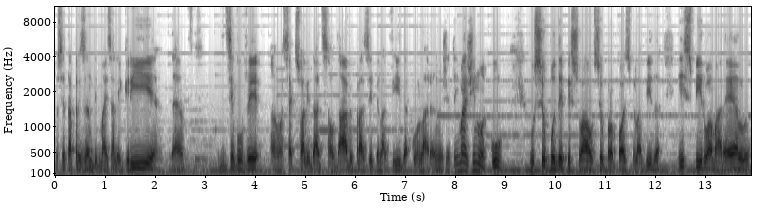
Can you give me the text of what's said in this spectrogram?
você está precisando de mais alegria, né? De desenvolver uma sexualidade saudável, prazer pela vida, cor laranja. Então imagine uma cor, o seu poder pessoal, o seu propósito pela vida, inspira o amarelo.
